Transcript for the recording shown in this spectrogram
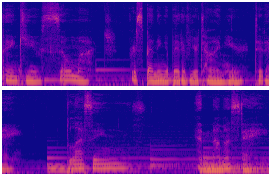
Thank you so much for spending a bit of your time here today. Blessings and namaste.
